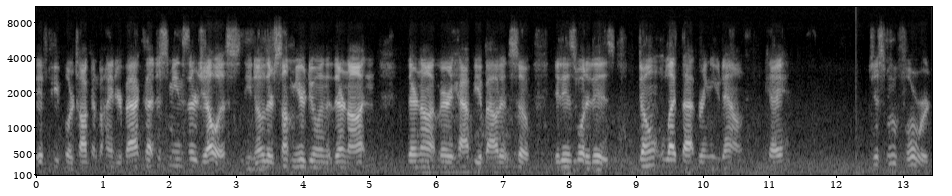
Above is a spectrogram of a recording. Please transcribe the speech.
if people are talking behind your back? That just means they're jealous. You know there's something you're doing that they're not and they're not very happy about it. So it is what it is. Don't let that bring you down okay? Just move forward.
